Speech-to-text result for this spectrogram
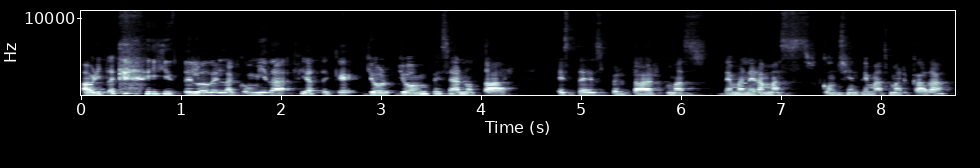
ahorita que dijiste lo de la comida, fíjate que yo, yo empecé a notar este despertar más, de manera más consciente, más marcada,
